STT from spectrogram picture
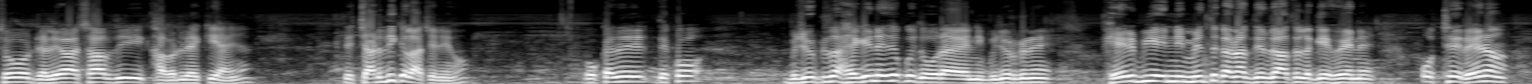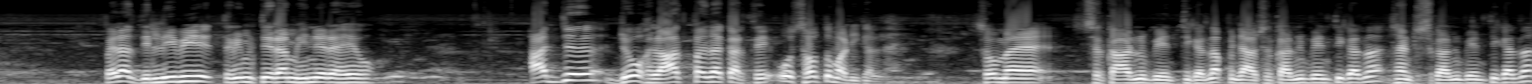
ਸੋ ਡੱਲੇਵਾਲ ਸਾਹਿਬ ਦੀ ਖਬਰ ਲੈ ਕੇ ਆਏ ਆ ਤੇ ਚੜ੍ਹਦੀ ਕਲਾ ਚ ਨੇ ਉਹ। ਉਹ ਕਹਿੰਦੇ, ਦੇਖੋ, ਬਜ਼ੁਰਗ ਤਾਂ ਹੈਗੇ ਨੇ, ਇਹਦੇ ਕੋਈ ਦੋ ਰਾਏ ਨਹੀਂ। ਬਜ਼ੁਰਗ ਨੇ ਫਿਰ ਵੀ ਇੰਨੀ ਮਿਹਨਤ ਕਰਨਾ, ਦਿਨ ਰਾਤ ਲੱਗੇ ਹੋਏ ਨੇ, ਉੱਥੇ ਰਹਿਣਾ। ਪਹਿਲਾਂ ਦਿੱਲੀ ਵੀ ਤਕਰੀਬਨ 13 ਮਹੀਨੇ ਰਹੇ ਹੋ ਅੱਜ ਜੋ ਹਾਲਾਤ ਪੈਦਾ ਕਰਤੇ, ਉਹ ਸਭ ਤੋਂ ਮਾੜੀ ਗੱਲ ਹੈ। ਸੋ ਮੈਂ ਸਰਕਾਰ ਨੂੰ ਬੇਨਤੀ ਕਰਦਾ ਪੰਜਾਬ ਸਰਕਾਰ ਨੂੰ ਬੇਨਤੀ ਕਰਦਾ ਸੈਂਟਰ ਸਰਕਾਰ ਨੂੰ ਬੇਨਤੀ ਕਰਦਾ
